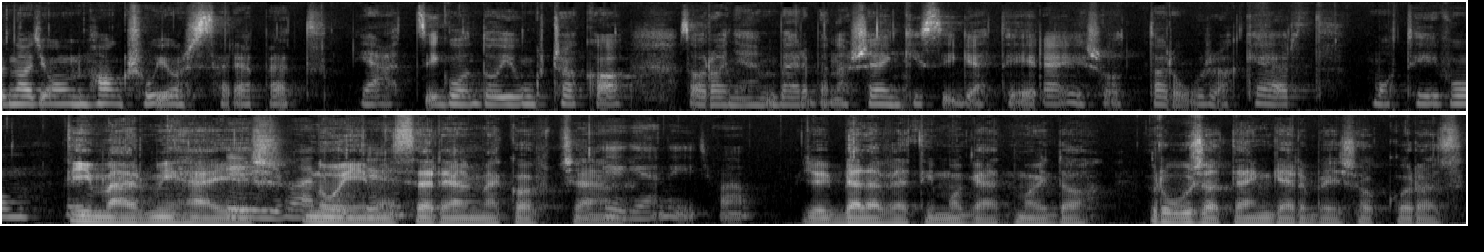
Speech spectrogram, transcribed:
nagyon hangsúlyos szerepet játszik. Gondoljunk csak az aranyemberben, a senki szigetére, és ott a rózsakert motivum. Timár Mihály és van, Noémi igen. szerelme kapcsán. Igen, így van. Ugye, hogy beleveti magát majd a rózsatengerbe, és akkor az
